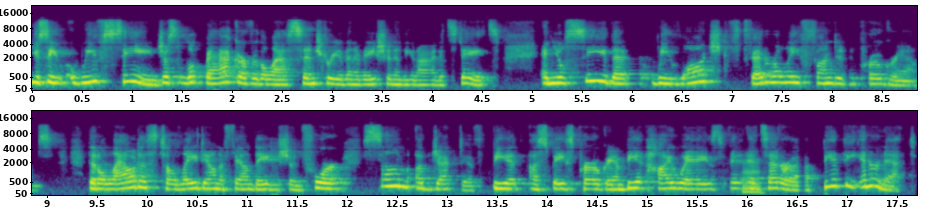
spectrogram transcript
You see, we've seen, just look back over the last century of innovation in the United States, and you'll see that we launched federally funded programs that allowed us to lay down a foundation for some objective, be it a space program, be it highways, mm. et cetera, be it the internet.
